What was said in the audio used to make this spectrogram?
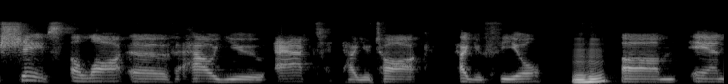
shapes a lot of how you act, how you talk, how you feel. Mm-hmm. Um, and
